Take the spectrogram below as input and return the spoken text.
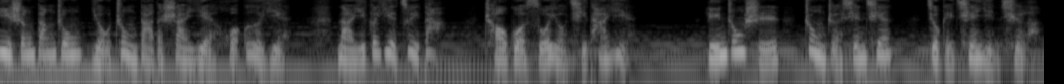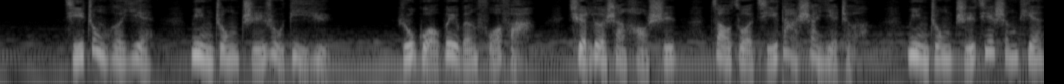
一生当中有重大的善业或恶业，哪一个业最大，超过所有其他业？临终时重者先牵，就给牵引去了。极重恶业，命中直入地狱。如果未闻佛法，却乐善好施，造作极大善业者，命中直接升天，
